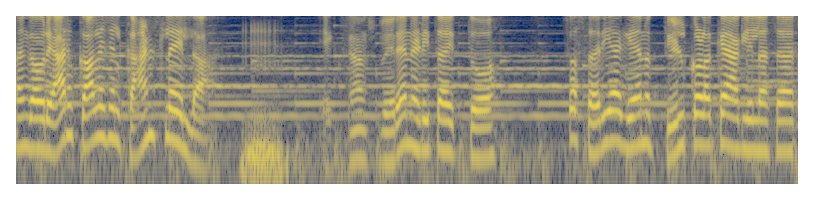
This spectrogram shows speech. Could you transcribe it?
ನಂಗೆ ಅವ್ರು ಯಾರು ಕಾಲೇಜಲ್ಲಿ ಕಾಣಿಸ್ಲೇ ಇಲ್ಲ. ಎಕ್ಸಾಮ್ಸ್ ಬೇರೆ ನಡೀತಾ ಇತ್ತು. ಸೊ ಸರಿಯಾಗಿ ಏನು ತಿಳ್ಕೊಳಕ್ಕೆ ಆಗಲಿಲ್ಲ ಸರ್.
